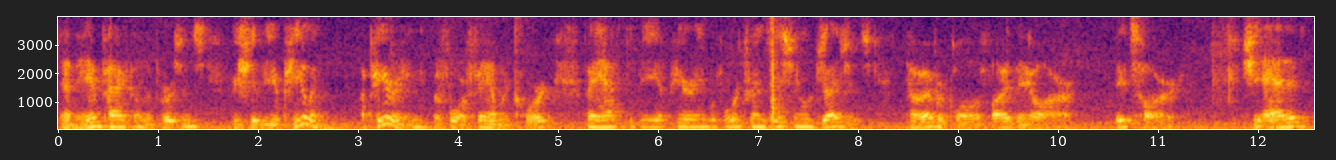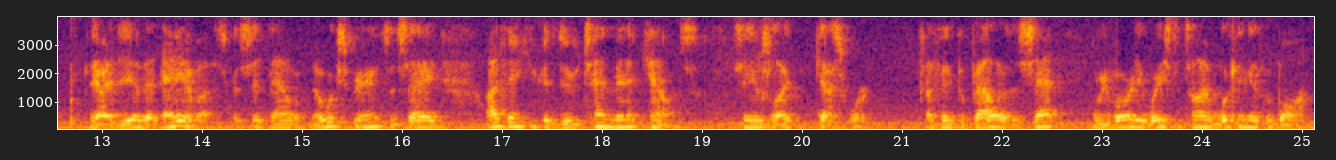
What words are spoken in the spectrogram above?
and the impact on the persons who should be appealing appearing before family court may have to be appearing before transitional judges, however qualified they are. It's hard. She added the idea that any of us could sit down with no experience and say, I think you could do 10 minute counts. Seems like guesswork. I think the ballot is set, and we've already wasted time looking at the bond.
